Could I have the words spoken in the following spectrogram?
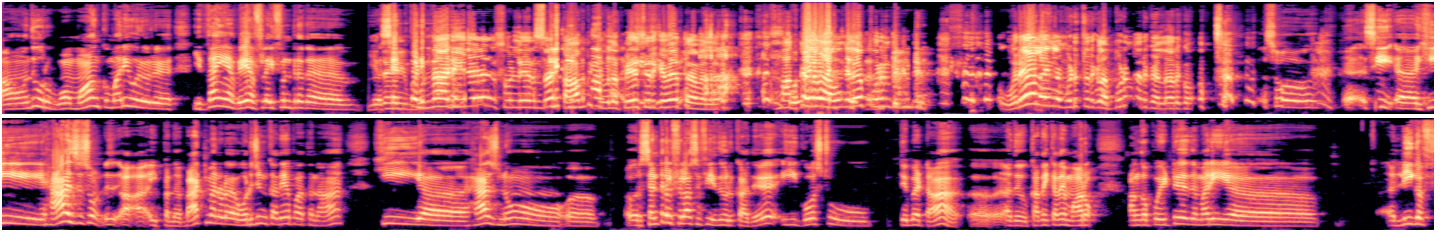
அவன் வந்து ஒரு மாங்க் மாதிரி ஒரு இதுதான் என் வே ஆஃப் லைஃப்ன்றத செட் பண்ணி முன்னாடியே சொல்லியிருந்தா டாபிக் இவ்வளவு பேசிருக்கவே தேவையில்ல. மக்கள் அவங்களே புரிஞ்சுக்கிட்டு ஒரே லைன்ல முடிச்சிருக்கலாம் புரிஞ்சிருக்கும் எல்லாருக்கும். So see he has his இப்போ இந்த பேட்மேனோட ஒரிஜினல் கதையை பார்த்தோன்னா ஹீ ஹேஸ் நோ ஒரு சென்ட்ரல் ஃபிலாசபி எதுவும் இருக்காது. ஹீ கோஸ் டு டிபெட்டா அது கதை கதை மாறும். அங்கே போயிட்டு இது மாதிரி லீக் ஆஃப்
